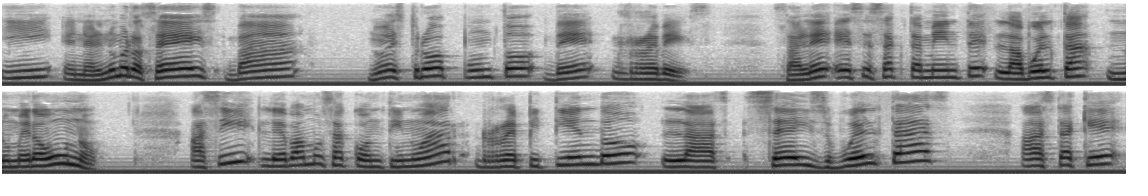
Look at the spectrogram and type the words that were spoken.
y en el número 6 va nuestro punto de revés. Sale es exactamente la vuelta número 1 así le vamos a continuar repitiendo las 6 vueltas hasta que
